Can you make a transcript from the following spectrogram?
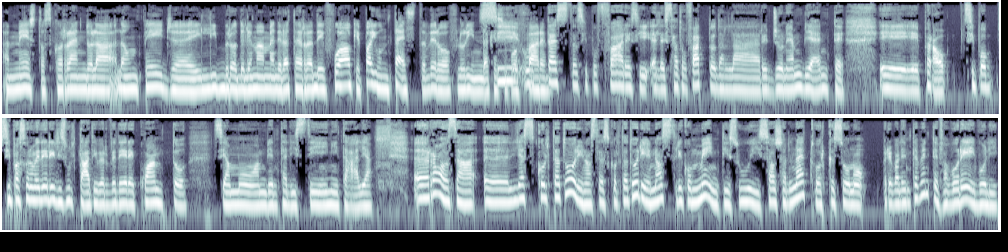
a me sto scorrendo la, la home page, il libro delle mamme della terra dei fuochi e poi un test, vero Florinda, che sì, si può fare? un test si può fare, sì, è stato fatto dalla regione Ambiente ambiente, e, però si, può, si, possono vedere i risultati per vedere quanto siamo ambientalisti in Italia. Eh, Rosa, eh, gli ascoltatori, i nostri ascoltatori e i nostri commenti sui social network sono prevalentemente favorevoli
